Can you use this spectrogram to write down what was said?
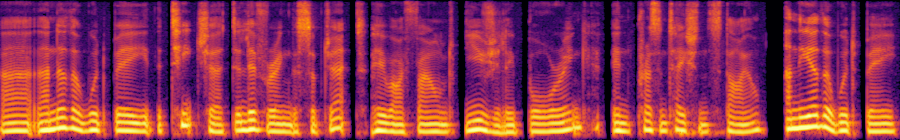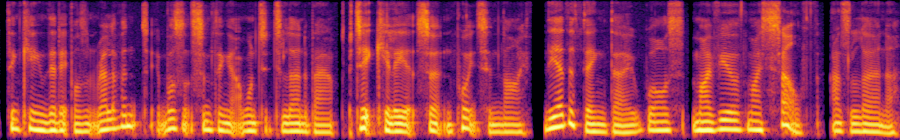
Uh, another would be the teacher delivering the subject, who I found usually boring in presentation style. And the other would be thinking that it wasn't relevant. It wasn't something that I wanted to learn about, particularly at certain points in life. The other thing, though, was my view of myself as a learner.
